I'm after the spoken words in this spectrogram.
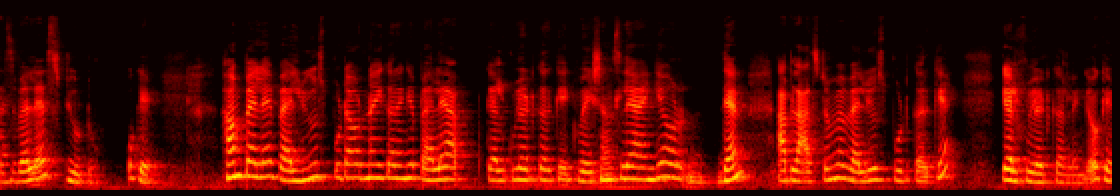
as well as Q2 okay हम पहले वैल्यूज़ पुट आउट नहीं करेंगे, पहले आप कैलकुलेट करके इक्वेशंस ले आएँगे और देन आप लास्ट में वैल्यूज़ पुट करके कैलकुलेट कर लेंगे okay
